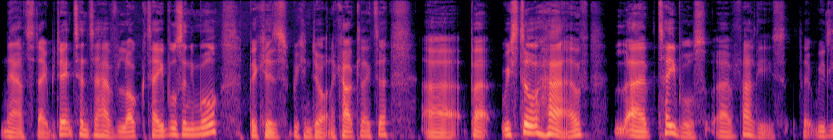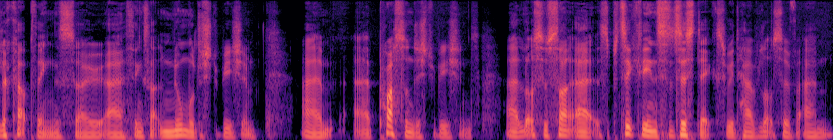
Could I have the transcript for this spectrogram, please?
now today. We don't tend to have log tables anymore because we can do it on a calculator, uh, but we still have uh, tables, uh, values that we look up things. So things like normal distribution, um, Poisson distributions, lots of, particularly in statistics, we'd have lots of um,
